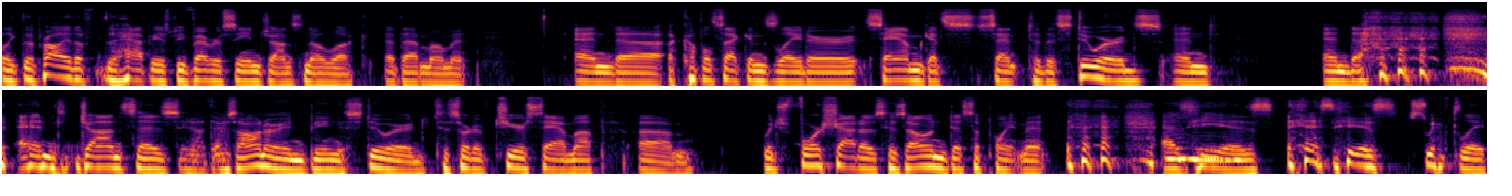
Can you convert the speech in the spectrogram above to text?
Like the probably the, the happiest we've ever seen Jon Snow look at that moment. And uh, a couple seconds later, Sam gets sent to the stewards, and and uh, and Jon says, you know, there's honor in being a steward to sort of cheer Sam up, um, which foreshadows his own disappointment as he mm-hmm. is as he is swiftly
